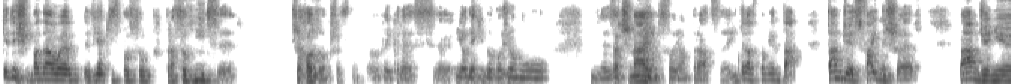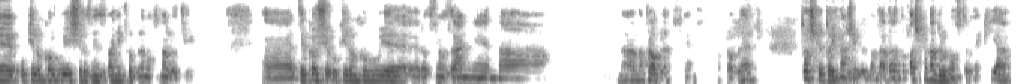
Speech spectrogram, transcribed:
Kiedyś badałem, w jaki sposób pracownicy przechodzą przez ten wykres i od jakiego poziomu zaczynają swoją pracę. I teraz powiem tak, tam gdzie jest fajny szef, tam gdzie nie ukierunkowuje się rozwiązywanie problemów na ludzi, e, tylko się ukierunkowuje rozwiązanie na, na, na problem. Nie? Na problem. Troszkę to inaczej wygląda. A teraz popatrzmy na drugą stronę kija.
